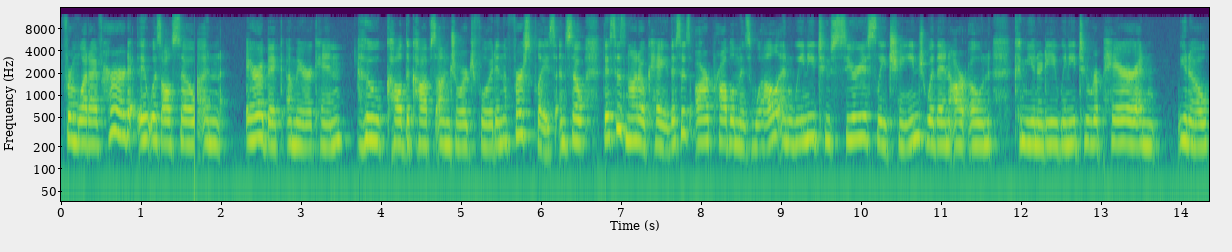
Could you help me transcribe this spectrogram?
from what I've heard, it was also an Arabic American who called the cops on George Floyd in the first place. And so this is not okay. This is our problem as well. And we need to seriously change within our own community. We need to repair and, you know,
